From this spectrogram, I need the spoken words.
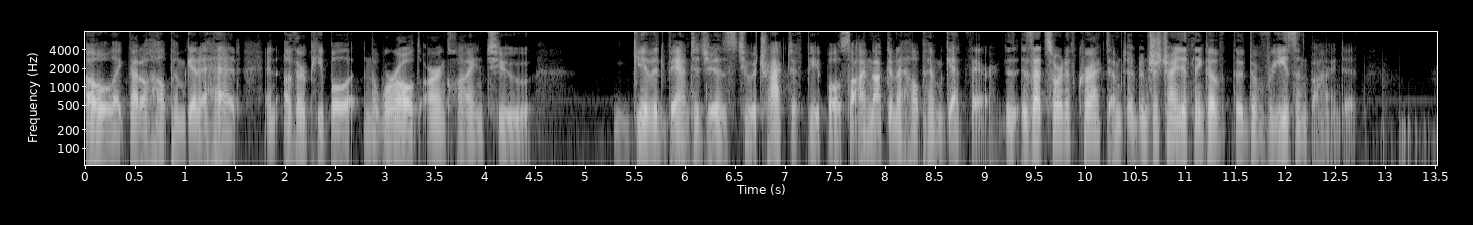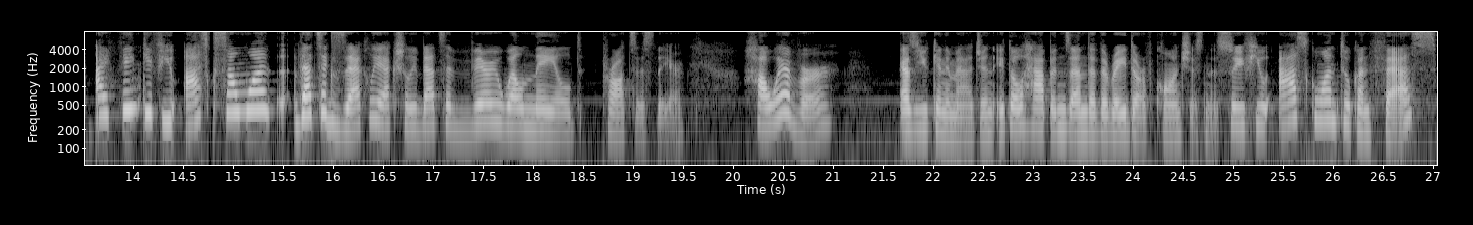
oh like that'll help him get ahead. And other people in the world are inclined to give advantages to attractive people so i'm not going to help him get there. Is, is, that sort of correct? I'm, I'm just trying to think of the, the reason behind it. I think if you ask someone that's exactly actually that's a very well nailed process there. However as you can imagine, it all happens under the radar of consciousness. So if you ask one to confess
